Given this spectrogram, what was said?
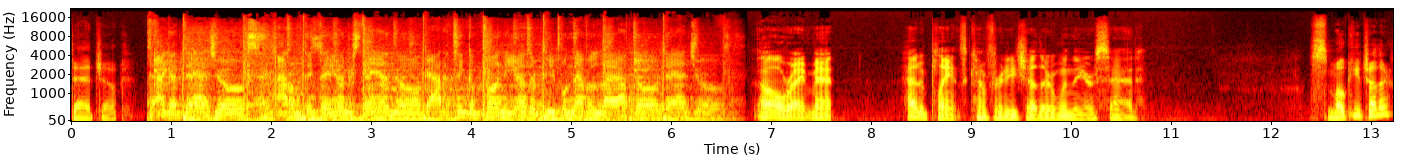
dad joke? I got dad jokes. I don't think they understand though. Gotta think I'm funny. Other people never laugh though. Dad jokes. All right, Matt. How do plants comfort each other when they are sad? Smoke each other?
